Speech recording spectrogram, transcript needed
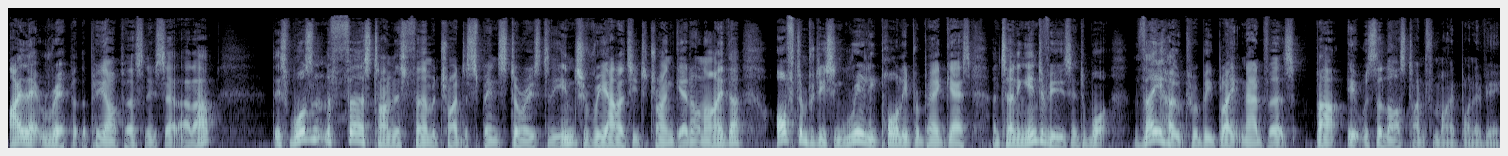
I let rip at the PR person who set that up. This wasn't the first time this firm had tried to spin stories to the inch of reality to try and get on either, often producing really poorly prepared guests and turning interviews into what they hoped would be blatant adverts, but it was the last time from my point of view.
